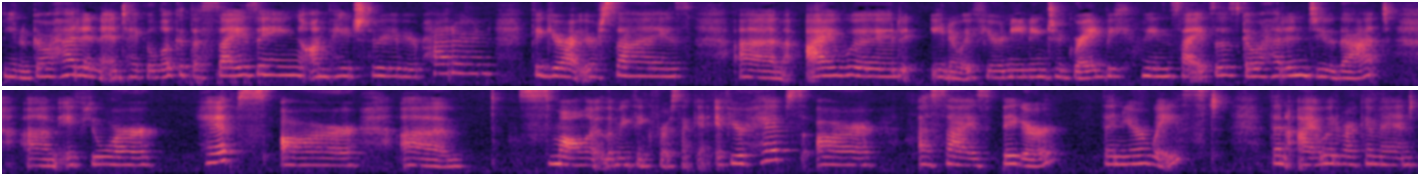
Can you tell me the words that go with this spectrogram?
you know, go ahead and, and take a look at the sizing on page three of your pattern, figure out your size. Um, I would, you know, if you're needing to grade between sizes, go ahead and do that. Um, if your hips are um, smaller, let me think for a second. If your hips are a size bigger than your waist, then I would recommend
